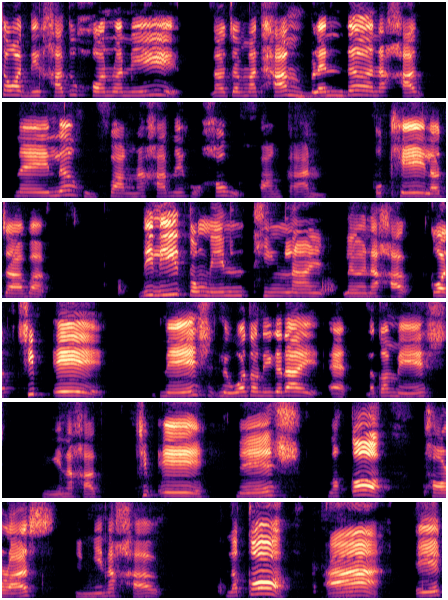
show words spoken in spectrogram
สวัสดีครับทุกคนวันนี้เราจะมาทำ Blender นะครับในเรื่องหูฟังนะครับในหัวข้อหูฟังกัน โอเคเราจะแบบ delete ตรงนี้ทิ้งเลยเลยนะครับกดชิป A mesh หรือว่าตรงนี้ก็ได้ add แล้วก็ mesh อย่างนี้นะครับชิป A mesh แล้วก็ torus อย่างนี้นะครับแล้วก็ R X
